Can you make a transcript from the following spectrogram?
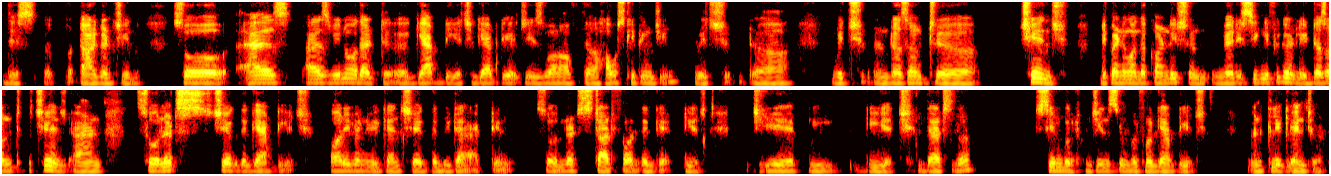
this target gene. So as as we know that uh, GAPDH, GAPDH is one of the housekeeping gene which uh, which doesn't uh, change depending on the condition very significantly. It doesn't change, and so let's check the GAPDH, or even we can check the beta actin. So let's start for the GAPDH, GAPDH. That's the symbol, gene symbol for GAPDH, and click enter.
